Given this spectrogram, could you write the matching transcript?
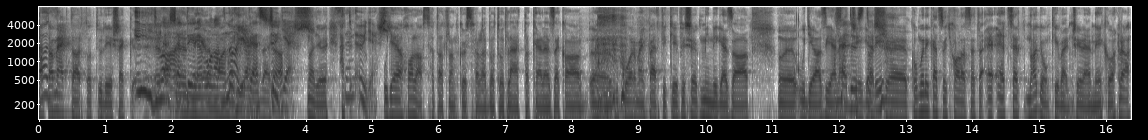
tehát az... a megtartott ülések így van, esetére vonatkozik ügyes. ügyes. Nagyon hát ügyes. Ugye halaszthatatlan közfeladatot láttak el ezek a kormánypárti képviselők, mindig ez a ugye az ilyen egységes kommunikáció, hogy halaszthatatlan. E, egyszer nagyon kíváncsi lennék arra,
